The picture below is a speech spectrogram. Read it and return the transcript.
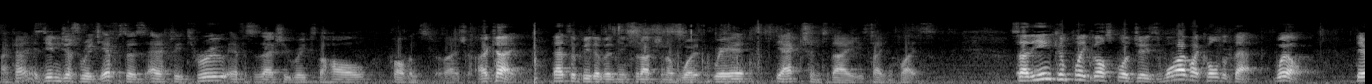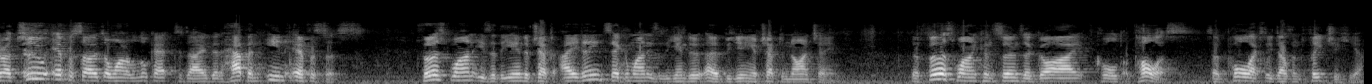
Okay, it didn't just reach Ephesus, actually through Ephesus actually reached the whole province of Asia. Okay, that's a bit of an introduction of where, where the action today is taking place. So the incomplete gospel of Jesus. Why have I called it that? Well, there are two episodes I want to look at today that happen in Ephesus. First one is at the end of chapter 18. Second one is at the end of, uh, beginning of chapter 19. The first one concerns a guy called Apollos. So Paul actually doesn't feature here.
